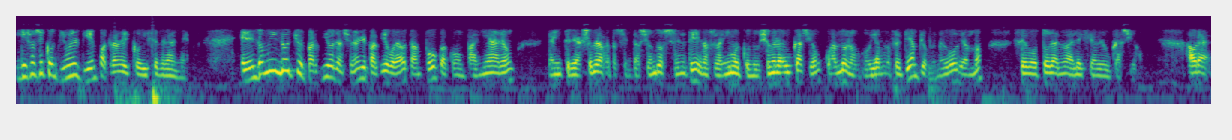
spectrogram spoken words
y eso se continuó en el tiempo a través del Códice de la. En el 2008 el Partido Nacional y el Partido Colorado tampoco acompañaron la integración de la representación docente en los organismos de conducción de la educación cuando los gobiernos Frente Amplio, primer gobierno, se votó la nueva ley de educación. Ahora,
